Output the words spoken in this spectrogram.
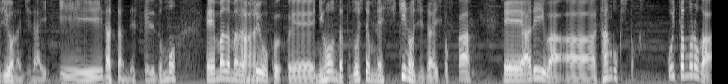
じような時代、えーだったんですけれども、えーまだまだ中国、えー日本だとどうしてもね、四季の時代とか、えーあるいはあー三国志とか、こういったものが、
